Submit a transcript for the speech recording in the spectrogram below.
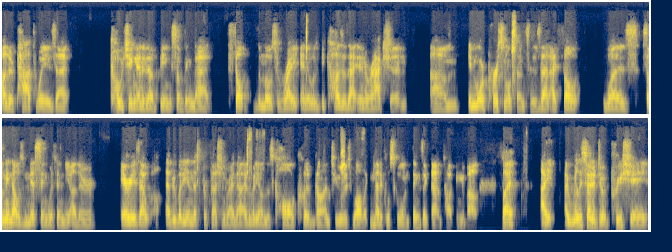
other pathways that coaching ended up being something that felt the most right and it was because of that interaction um, in more personal senses that i felt was something that was missing within the other areas that everybody in this profession right now everybody on this call could have gone to as well like medical school and things like that i'm talking about but mm-hmm. i i really started to appreciate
